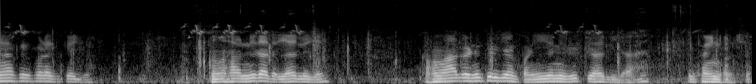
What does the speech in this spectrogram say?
હાંકવી પડે કહેજો. હું હા નિરાતે હાલી જાય. હું આગળ નીકળી જાય પણ એની રીતે હાલી જાય એ ફાઇનલ છે.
